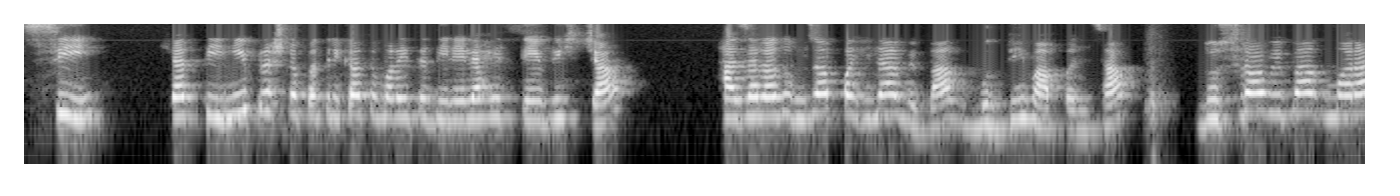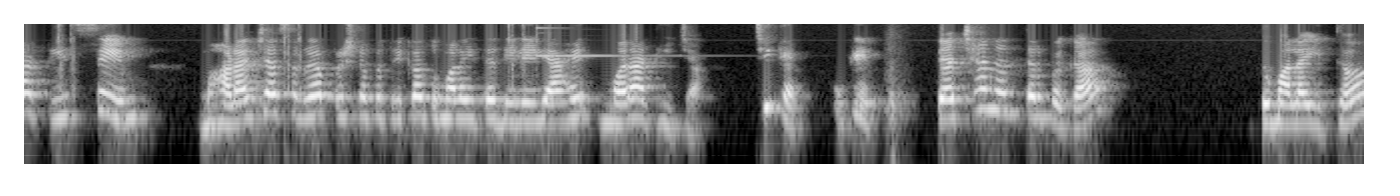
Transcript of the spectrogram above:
C. ह्या तिन्ही प्रश्नपत्रिका तुम्हाला इथे दिलेल्या आहेत. तेवीसच्या. हा झाला तुमचा पहिला विभाग बुद्धिमापनचा. दुसरा विभाग मराठी सेम म्हाडाच्या सगळ्या प्रश्नपत्रिका तुम्हाला इथे दिलेल्या आहेत मराठीच्या. ठीक आहे? ओके? त्याच्यानंतर बघा तुम्हाला इथं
